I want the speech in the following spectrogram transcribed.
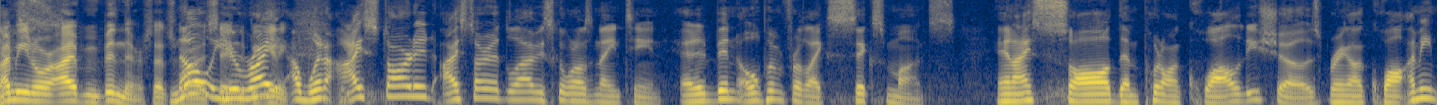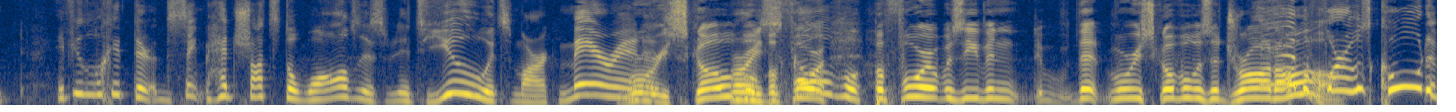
I mean, or I haven't been there, so that's no, you're right. beginning. When I started, I started the Laughing Skull when I was 19, and it had been open for like six months. And I saw them put on quality shows, bring on qual. I mean, if you look at their the same headshots, the walls is it's you, it's Marc Maron, Rory Scovel Rory before Scovel. before it was even that Rory Scovel was a draw at all. before it was cool to,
